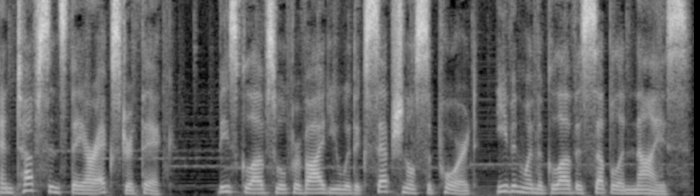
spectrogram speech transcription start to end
and tough since they are extra thick. These gloves will provide you with exceptional support, even when the glove is supple and nice.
